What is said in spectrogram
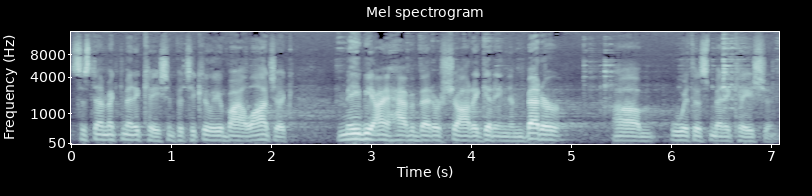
systemic medication, particularly a biologic, maybe I have a better shot at getting them better um, with this medication.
